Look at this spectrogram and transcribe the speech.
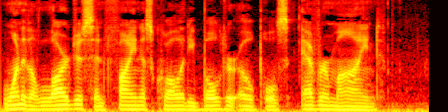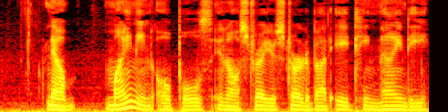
one of the largest and finest quality boulder opals ever mined. Now, mining opals in Australia started about 1890,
